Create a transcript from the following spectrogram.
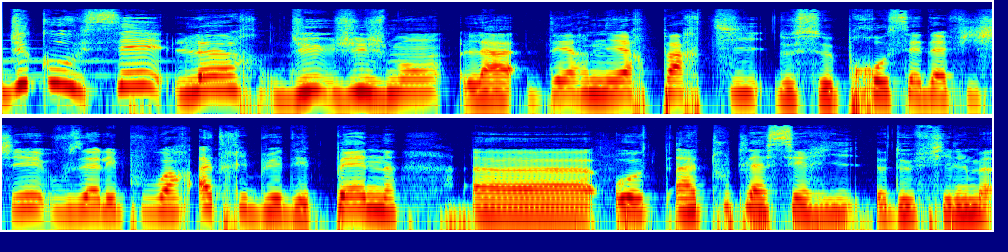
Du coup, c'est l'heure du jugement, la dernière partie de ce procès d'affiché. Vous allez pouvoir attribuer des peines euh, au- à toute la série de films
